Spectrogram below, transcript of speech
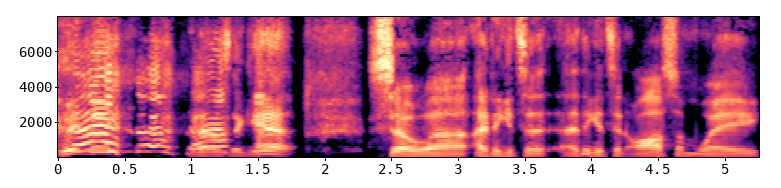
Whitney." and I was like, "Yeah." So uh, I think it's a I think it's an awesome way.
